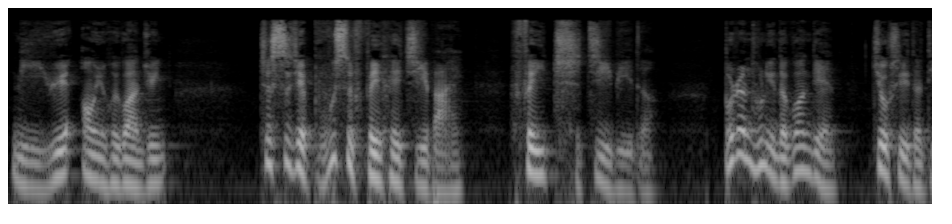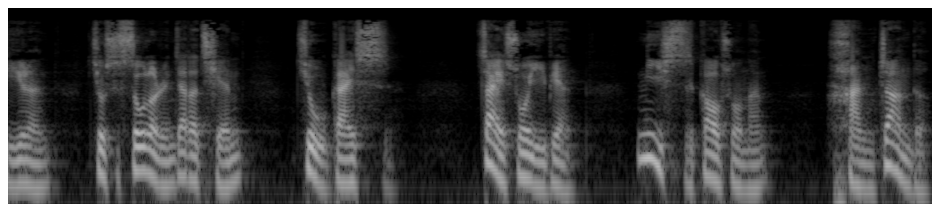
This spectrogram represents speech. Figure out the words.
里约奥运会冠军。这世界不是非黑即白、非此即彼的。不认同你的观点就是你的敌人，就是收了人家的钱就该死。再说一遍，历史告诉我们。喊战的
